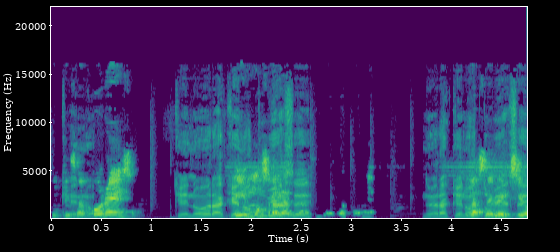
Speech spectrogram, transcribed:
Y quizás por eso que no era que no tuviese no era que no la tuviese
